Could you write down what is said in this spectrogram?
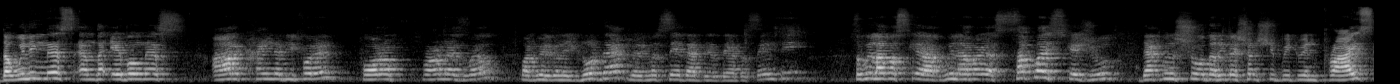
the willingness and the ableness are kind of different for a firm as well, but we're going to ignore that. We're going to say that they are the same thing. So we'll have a uh, we'll have a supply schedule that will show the relationship between price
